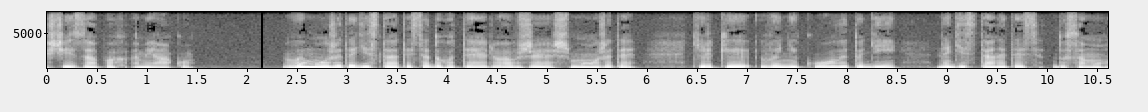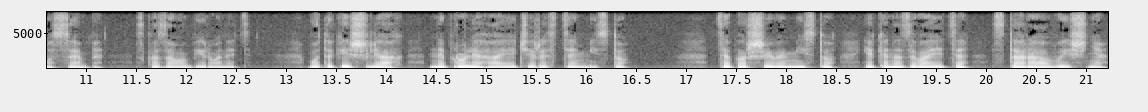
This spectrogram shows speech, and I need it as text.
ще й запах аміаку. Ви можете дістатися до готелю, а вже ж можете, тільки ви ніколи тоді не дістанетесь до самого себе, сказав обірванець, бо такий шлях не пролягає через це місто. Це паршиве місто, яке називається Стара Вишня.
